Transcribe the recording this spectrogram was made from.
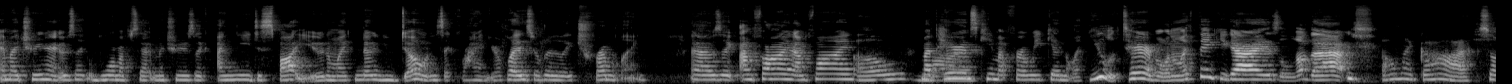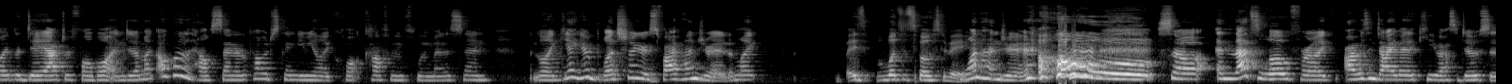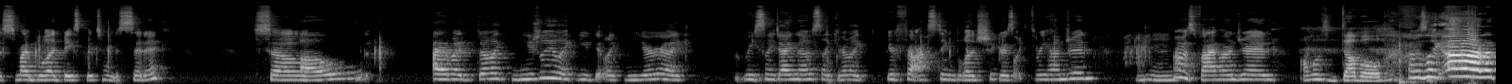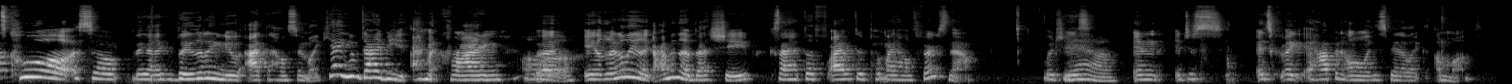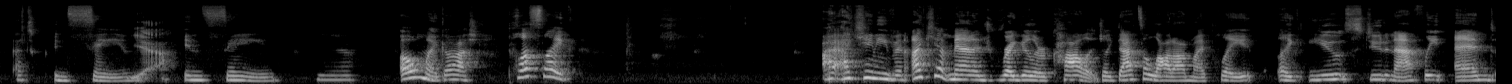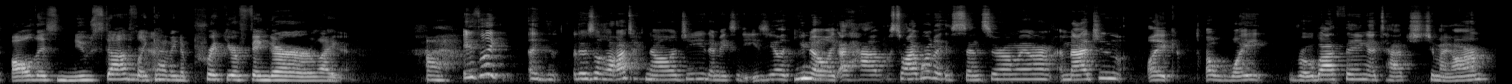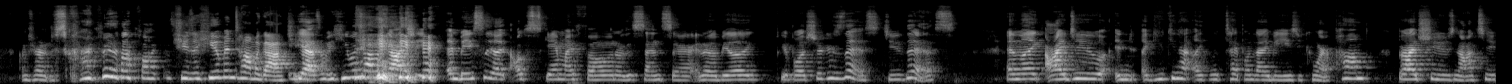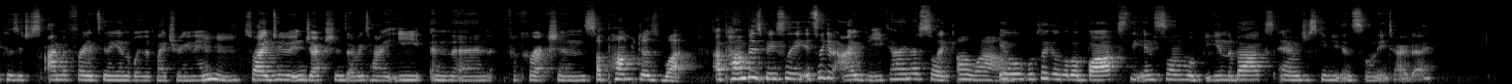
and my trainer it was like warm up set. My trainer's like, I need to spot you, and I'm like, No, you don't. He's like, Ryan, your legs are literally trembling, and I was like, I'm fine, I'm fine. Oh My my. parents came up for a weekend. They're like, "You look terrible," and I'm like, "Thank you guys, love that." Oh my gosh. So like the day after fall ball ended, I'm like, "I'll go to the health center. They're probably just gonna give me like cough and flu medicine." And they're like, "Yeah, your blood sugar is 500." I'm like, Is what's it supposed to be? 100. Oh. so and that's low for like I was in diabetic ketoacidosis, so my blood basically turned acidic. So Oh. I have like they're like usually like you get like when you're like recently diagnosed, like you're like your fasting blood sugar is like 300. hmm I was 500. Almost double. I was like, ah, that's cool. So they like they literally knew at the house and like, yeah, you have diabetes. I'm like crying, Ugh. but it literally like I'm in the best shape because I have to I have to put my health first now. which is Yeah. and it just it's like it happened all in the span of like a month. That's insane. Yeah. Insane. Yeah. Oh my gosh. Plus, like, I, I can't even, I can't manage regular college. Like, that's a lot on my plate. Like, you, student athlete, and all this new stuff, like having to prick your finger, or like, yeah. ah, it's like like there's a lot of technology that makes it easier. Like you know, like I have so I wear like a sensor on my arm. Imagine like a white robot thing attached to my arm. I'm trying to describe it on a podcast. she's a human Tamagotchi. Yes, I'm a human Tamagotchi, and basically like I'll scan my phone or the sensor, and it'll be like your blood sugar's this, do this, and like I do, and like you can have like with type one diabetes, you can wear a pump, but I choose not to because it just I'm afraid it's gonna get in the way with my training. Mhm. So I do injections every time I eat, and then for corrections, A pump does what? a pump is basically it's like an IV kind of. So like Oh, wow. it will look like a little box. The insulin will be in the box, and it will just give you insulin the entire day.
